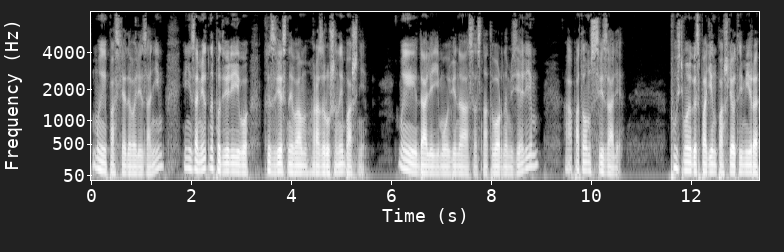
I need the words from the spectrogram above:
мы последовали за ним и и незаметно подвели его к известной вам разрушенной башне. Мы дали ему вина со снотворным зельем, а потом связали. Пусть мой господин пошлет Эмира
